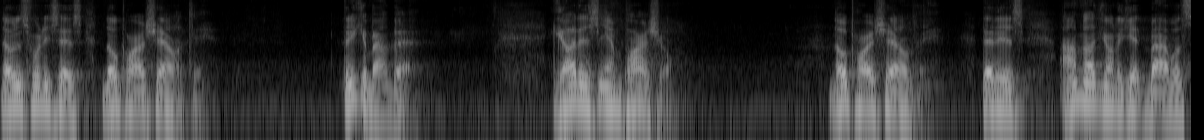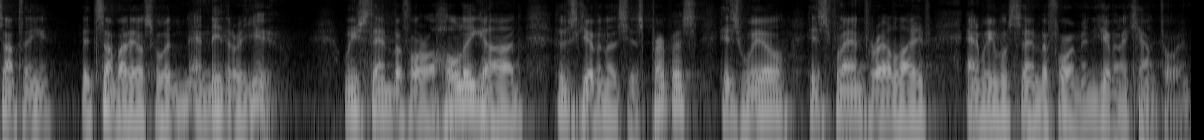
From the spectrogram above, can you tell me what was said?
Notice what He says no partiality. Think about that. God is impartial, no partiality. That is, I'm not going to get by with something that somebody else wouldn't, and neither are you. We stand before a holy God who's given us His purpose, His will, His plan for our life, and we will stand before Him and give an account for Him.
